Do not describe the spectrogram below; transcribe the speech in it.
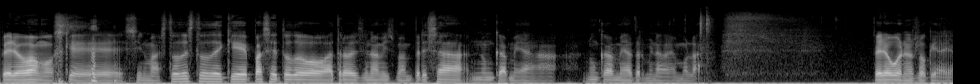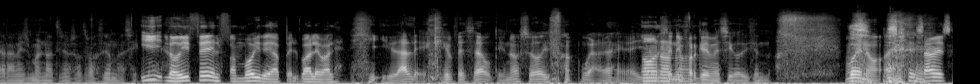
Pero vamos, que sin más, todo esto de que pase todo a través de una misma empresa nunca me ha, nunca me ha terminado de molar. Pero bueno, es lo que hay ahora mismo y no tienes otra opción, así que... Y lo dice el fanboy de Apple, vale, vale. Y dale, qué pesado, que no soy fan. Bueno, No, no, no, sé ni no. por qué me sigo diciendo. Bueno, ¿Sabes?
